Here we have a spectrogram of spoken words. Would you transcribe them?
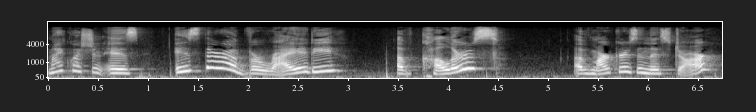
My question is Is there a variety of colors of markers in this jar?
